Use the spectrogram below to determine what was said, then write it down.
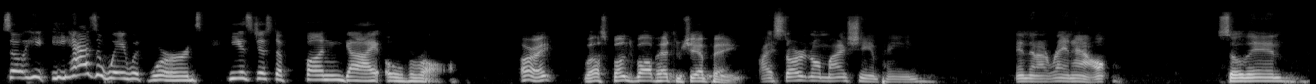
So he, he has a way with words. He is just a fun guy overall. all right. Well, SpongeBob had some champagne. I started on my champagne and then I ran out. So then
